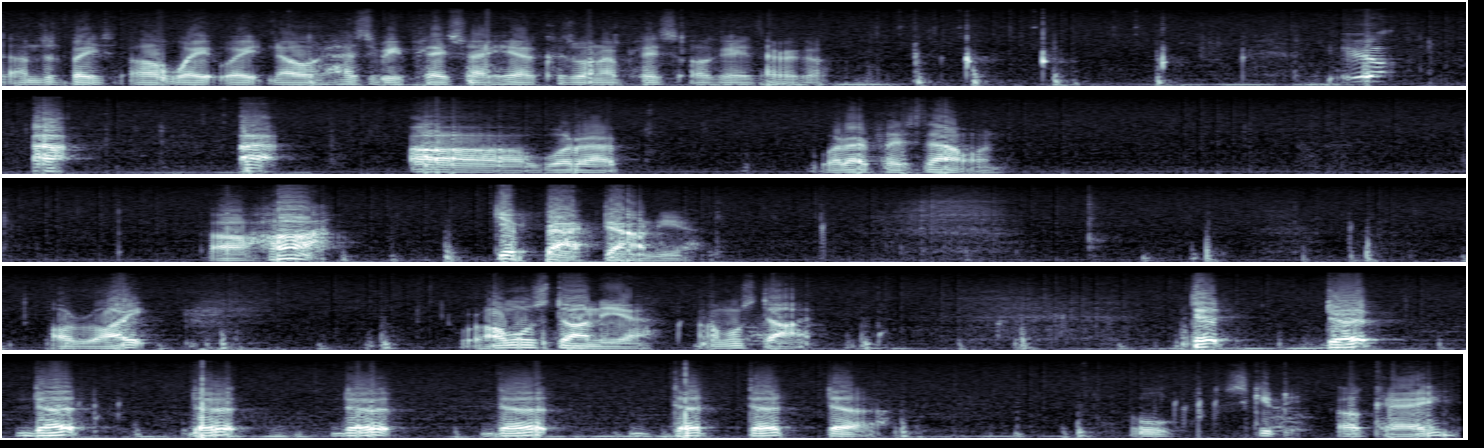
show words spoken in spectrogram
Down to the base. Oh, wait, wait, no, it has to be placed right here, because when I place. Okay, there we go. Ah. Ah. Ah, what I. What I place that one? Aha! Get back down here. Alright. We're almost done here. Almost done. Dut, dut, dut, dut, dut, dut, dut, dut, dut. Ooh, skipped it. Okay.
